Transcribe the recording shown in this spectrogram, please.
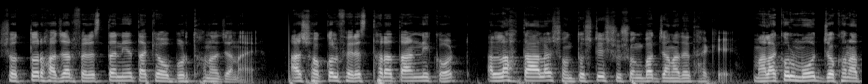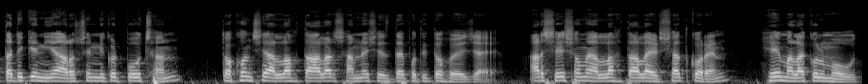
সত্তর হাজার ফেরেস্তা নিয়ে তাকে অভ্যর্থনা জানায়। আর সকল ফেরেস্তারা তার নিকট আল্লাহ তাআলার সন্তুষ্টির সুসংবাদ জানাতে থাকে। মালাকুল মৌদ যখন আত্মাটিকে নিয়ে আরসের নিকট পৌঁছান, তখন সে আল্লাহ তাআলার সামনে সেজদায় পতিত হয়ে যায়। আর সে সময় আল্লাহ তাআলা ইরশাদ করেন, হে মালাকুল মৌত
